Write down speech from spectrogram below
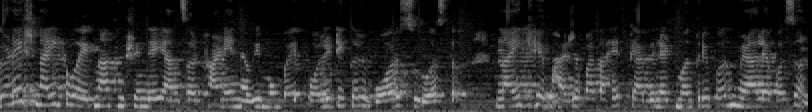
गणेश नाईक व एकनाथ शिंदे यांचं ठाणे नवी मुंबईत पॉलिटिकल वॉर सुरू असतं. नाईक हे भाजपात आहेत. कॅबिनेट मंत्रीपद मिळाल्यापासून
